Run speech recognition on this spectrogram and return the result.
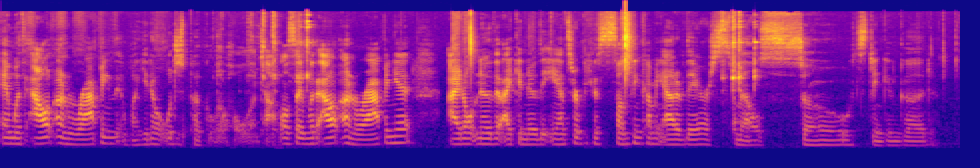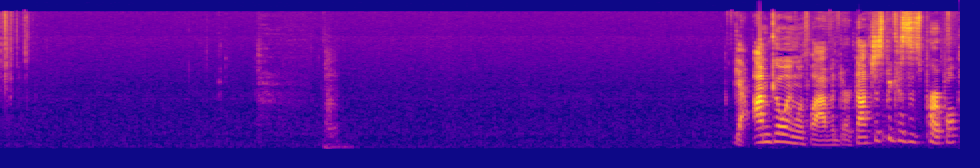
and without unwrapping it, well, you know what, we'll just poke a little hole in top. I'll say without unwrapping it, I don't know that I can know the answer because something coming out of there smells so stinking good. Yeah, I'm going with lavender. Not just because it's purple.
